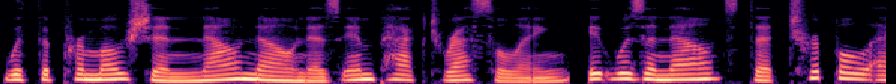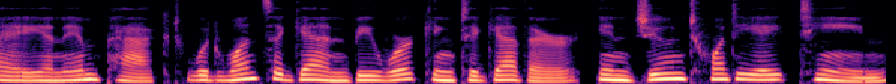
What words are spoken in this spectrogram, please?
with the promotion now known as Impact Wrestling, it was announced that AAA and Impact would once again be working together. In June 2018,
